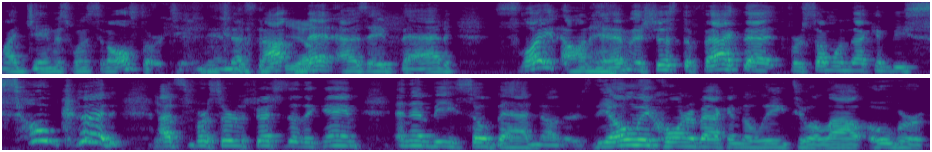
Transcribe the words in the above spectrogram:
my Jameis Winston All Star team. And that's not yep. meant as a bad slight on him. It's just the fact that for someone that can be so good yep. for certain stretches of the game and then be so bad in others. The only cornerback in the league to allow over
